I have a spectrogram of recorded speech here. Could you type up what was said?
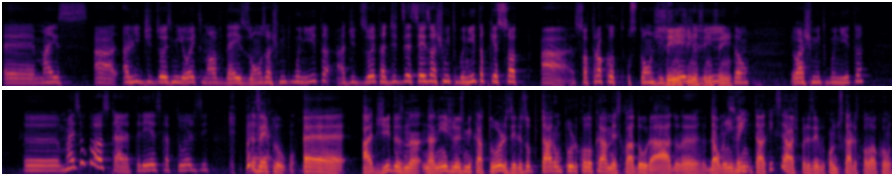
É, mas a, ali de 2008, 9, 10, 11 eu acho muito bonita. A de 18, a de 16 eu acho muito bonita, porque só, a, só troca os tons de sim, verde sim, ali, sim, sim. Eu acho muito bonita. Uh, mas eu gosto, cara. 13, 14. Por é... exemplo, é, Adidas, na, na, linha de 2014, eles optaram por colocar mesclar dourado, né? Dar uma inventada. O que, que, você acha, por exemplo, quando os caras colocam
